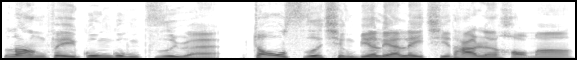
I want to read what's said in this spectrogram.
浪费公共资源，找死请别连累其他人好吗？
